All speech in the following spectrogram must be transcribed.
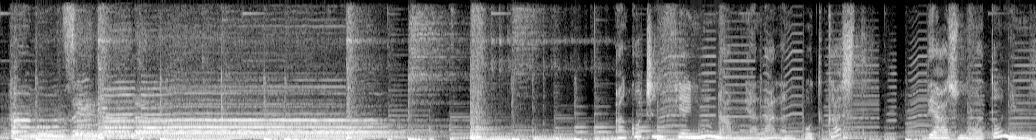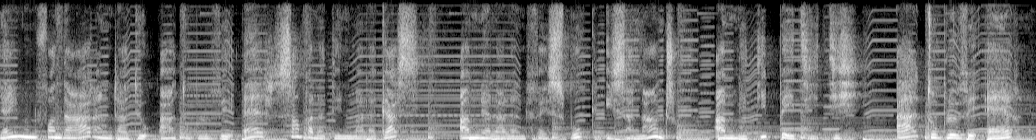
Ankoatry ny fihainoana amin'ny alalan'ny podcast dia azonao atao ny mihaino ny fandaharan'ny radio awr sampana teny malagasy amin'ny alalan'ny facebook isan'andro amin'ny ity pejy ity awr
